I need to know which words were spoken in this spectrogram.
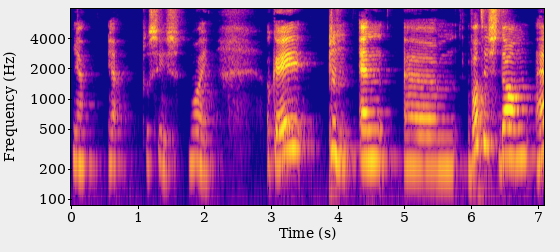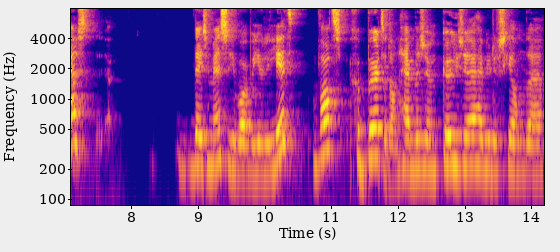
Ja, ja, precies. Mooi. Oké, en ehm, wat is dan, hè, deze mensen die worden bij jullie lid, wat gebeurt er dan? Hebben ze een keuze? Hebben jullie verschillende,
